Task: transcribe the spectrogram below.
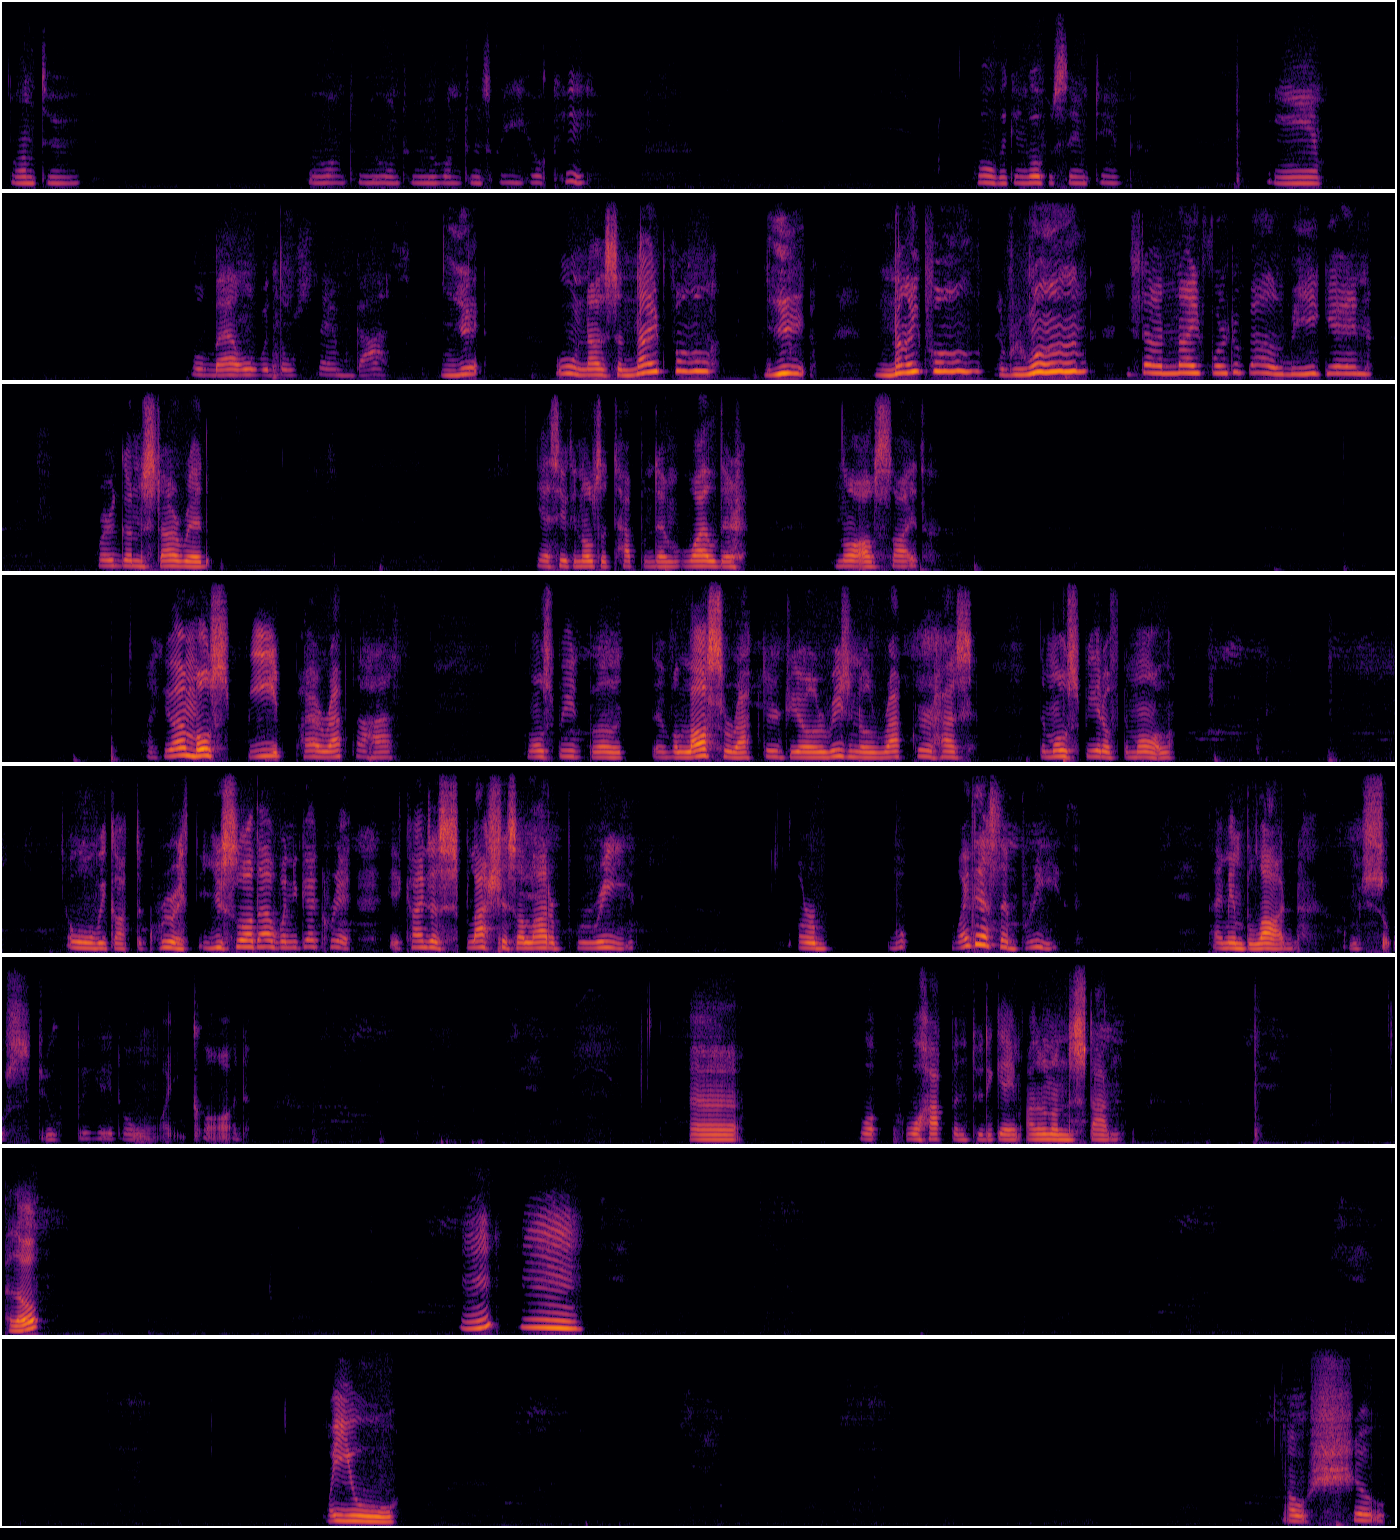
One, two. One, two, one, two, one, two, three. Okay. Oh, we can go for same team. Yeah. We'll battle with those same guys. Yeah. Oh, now it's a nightfall. Yeah. Nightfall, everyone. It's the night for the battle begin. We're gonna start with. Yes, you can also tap on them while they're not outside. You have most speed, Pyroraptor has most speed, but the Velociraptor, the original raptor, has the most speed of them all. Oh, we got the crit. You saw that when you get crit, it kind of splashes a lot of breathe. Or, why did I say breathe? I mean blood. I'm so stupid. Oh my god. Uh, what what happened to the game? I don't understand. Hello? Hmm? Hmm. Where you? Oh shoot.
